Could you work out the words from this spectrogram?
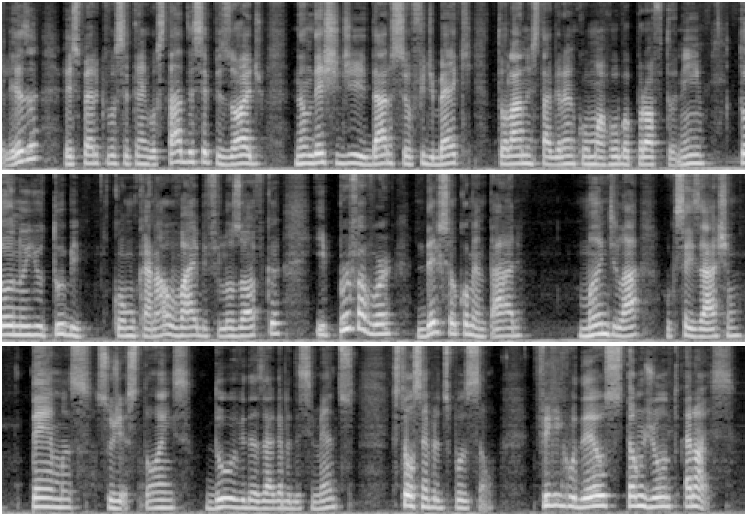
Beleza? Eu espero que você tenha gostado desse episódio. Não deixe de dar o seu feedback. Tô lá no Instagram como proftoninho. Tô no YouTube como canal Vibe Filosófica. E por favor, deixe seu comentário. Mande lá o que vocês acham. Temas, sugestões, dúvidas, agradecimentos. Estou sempre à disposição. Fiquem com Deus. Tamo junto. É nóis.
